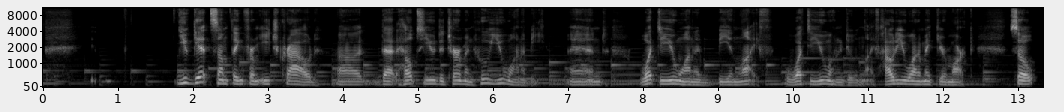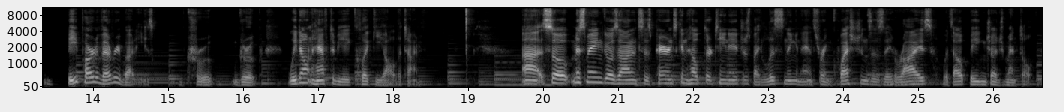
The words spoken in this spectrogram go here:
you get something from each crowd uh, that helps you determine who you want to be and what do you want to be in life? What do you want to do in life? How do you want to make your mark? So be part of everybody's group. Group. We don't have to be clicky all the time. Uh, so Miss Mayne goes on and says parents can help their teenagers by listening and answering questions as they arise without being judgmental.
